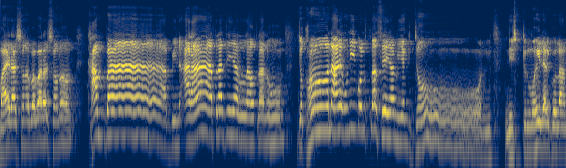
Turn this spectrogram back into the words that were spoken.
মায়েরা শোনো, বাবারা শোনো, খাব্বা বিন আরাত রাজি আল্লাহ যখন আরে উনি বলতেছে, আমি একজন নিষ্ঠুর মহিলার গোলাম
